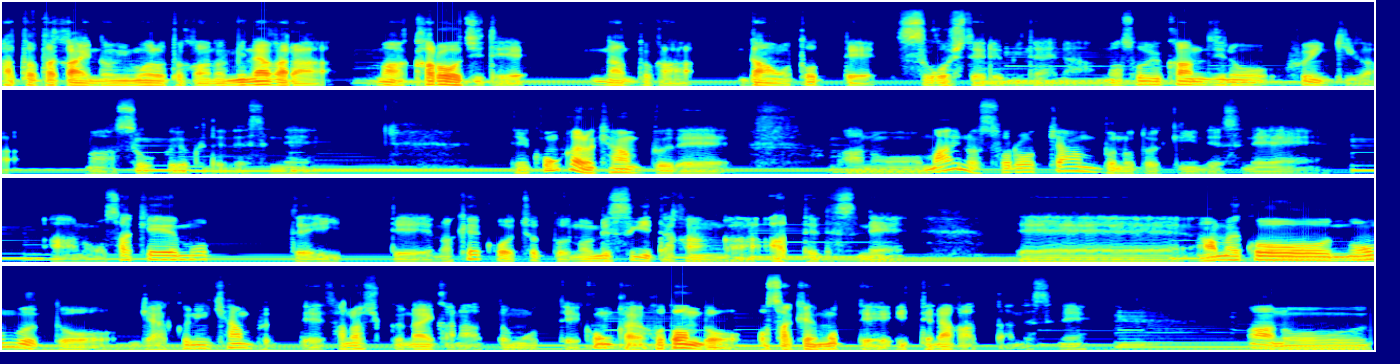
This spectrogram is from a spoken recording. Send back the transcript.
温かい飲み物とかを飲みながら、まあ、かろうじて、なんとか暖を取って過ごしてるみたいな、まあ、そういう感じの雰囲気が、まあ、すごく良くてですね。で、今回のキャンプで、あの、前のソロキャンプの時にですね、あの、お酒持って行って、まあ、結構ちょっと飲みすぎた感があってですね、で、あんまりこう飲むと逆にキャンプって楽しくないかなと思って、今回ほとんどお酒持って行ってなかったんですね。あの、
